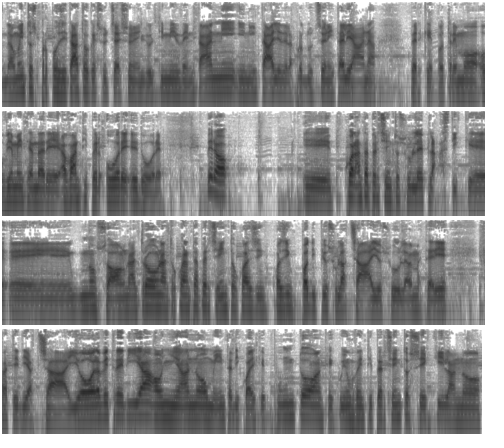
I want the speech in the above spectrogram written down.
l'aumento spropositato che è successo negli ultimi vent'anni in Italia della produzione italiana, perché potremmo ovviamente andare avanti per ore ed ore. Però e 40% sulle plastiche, e, non so, un altro, un altro 40%, quasi, quasi, un po' di più sull'acciaio, sulle materie fatte di acciaio. La vetreria ogni anno aumenta di qualche punto, anche qui un 20% secchi l'hanno,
